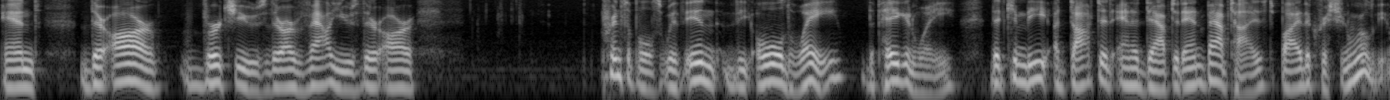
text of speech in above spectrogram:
And there are virtues, there are values, there are principles within the old way, the pagan way, that can be adopted and adapted and baptized by the Christian worldview.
